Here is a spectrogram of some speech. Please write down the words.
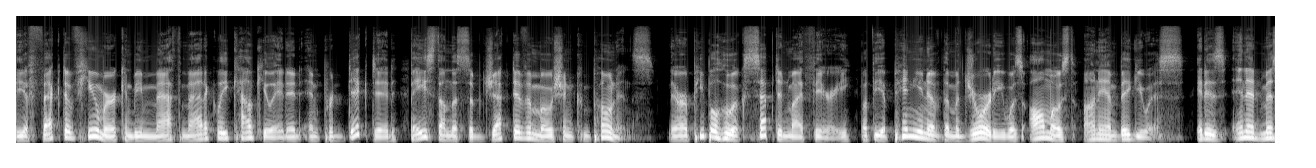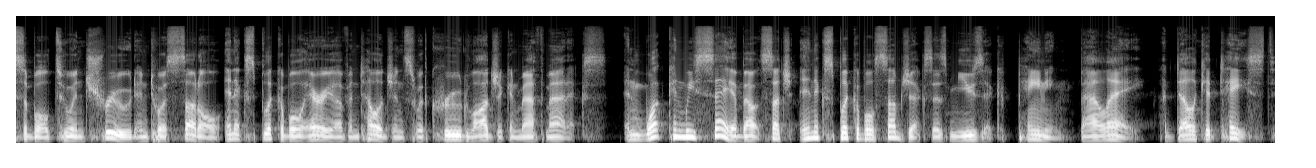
The effect of humor can be mathematically calculated and predicted based on the subjective emotion components. There are people who accepted my theory, but the opinion of the majority was almost unambiguous. It is inadmissible to intrude into a subtle, inexplicable area of intelligence with crude logic and mathematics. And what can we say about such inexplicable subjects as music, painting, ballet? A delicate taste,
